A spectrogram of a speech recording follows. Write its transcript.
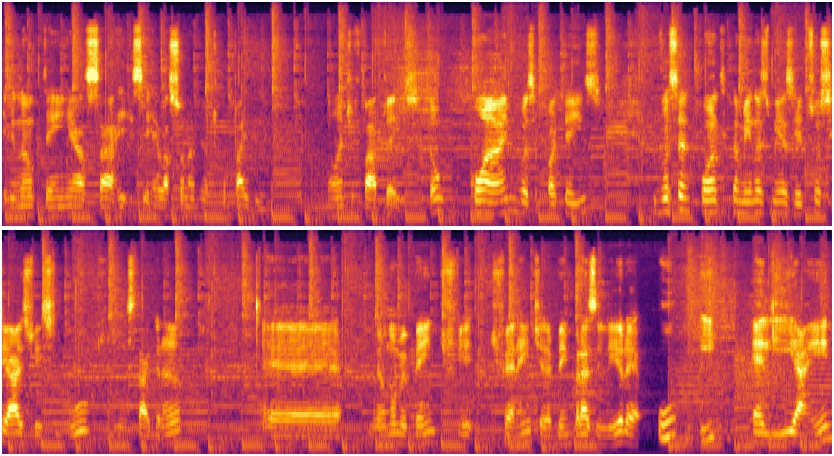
Ele não tem essa, esse relacionamento com o pai dele. Então, de fato, é isso. Então, com a AIM você pode ter isso. E você encontra também nas minhas redes sociais, Facebook, Instagram. É, meu nome é bem dif diferente, é bem brasileiro, é U-I-L-I-A-N,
